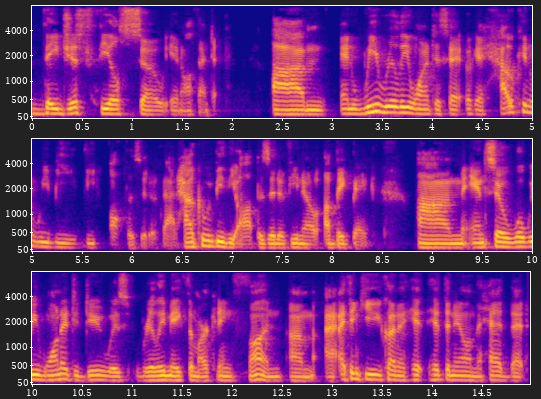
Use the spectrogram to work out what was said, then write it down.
they just feel so inauthentic. Um, and we really wanted to say, okay, how can we be the opposite of that? How can we be the opposite of, you know, a big bank? Um, and so what we wanted to do was really make the marketing fun. Um, I, I think you kind of hit, hit the nail on the head that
